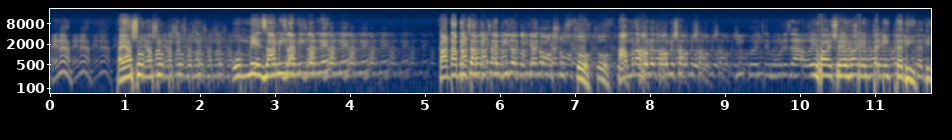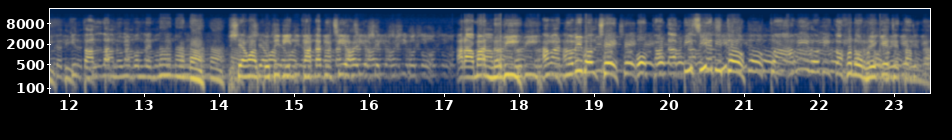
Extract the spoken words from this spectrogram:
তাই না? তাই আসুন আসুন উম্মে জামিলা কি করলেন কাটা বেচা বেচা বিরত কেন অসুস্থ? আমরা হলে তো অভিশাপ ঠিক হয়েছে মরে যা ওই হয় সেই হয় ইত্যাদি ইত্যাদি কিন্তু আল্লাহর নবী বললেন না না না সে আমার প্রতিদিন কাটা বিছিয়ে হয়তো সে খুশি হতো আর আমার নবী আমার নবী বলছে ও কাটা বিছিয়ে দিত তো আমি নবী কখনো রেগে যেতাম না।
